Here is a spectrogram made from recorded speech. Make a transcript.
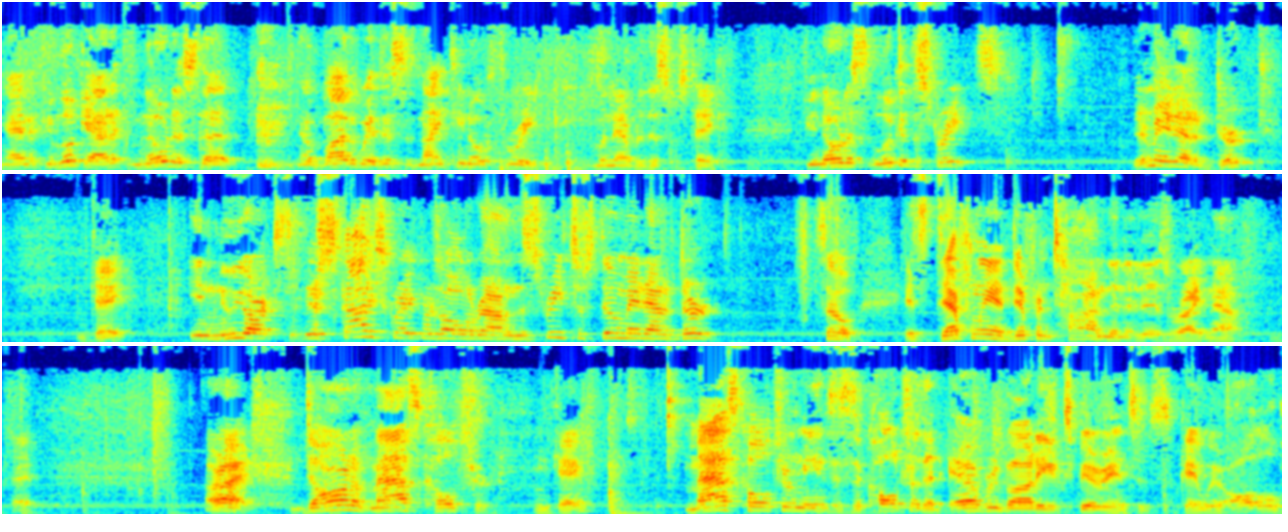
And if you look at it, notice that, now, by the way, this is 1903, whenever this was taken. You notice, look at the streets. They're made out of dirt, okay? In New York, there's skyscrapers all around and the streets are still made out of dirt. So it's definitely a different time than it is right now, okay? All right, dawn of mass culture, okay? Mass culture means it's a culture that everybody experiences. Okay, we all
